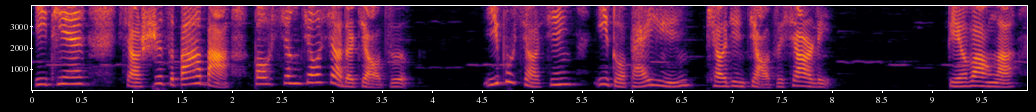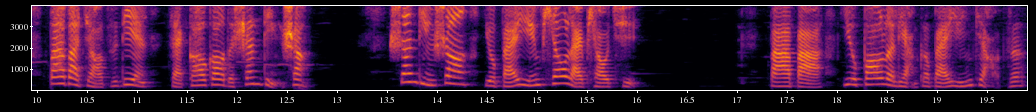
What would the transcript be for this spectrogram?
一天，小狮子巴巴包香蕉馅的饺子，一不小心，一朵白云飘进饺子馅儿里。别忘了，巴巴饺子店在高高的山顶上，山顶上有白云飘来飘去。爸爸又包了两个白云饺子，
